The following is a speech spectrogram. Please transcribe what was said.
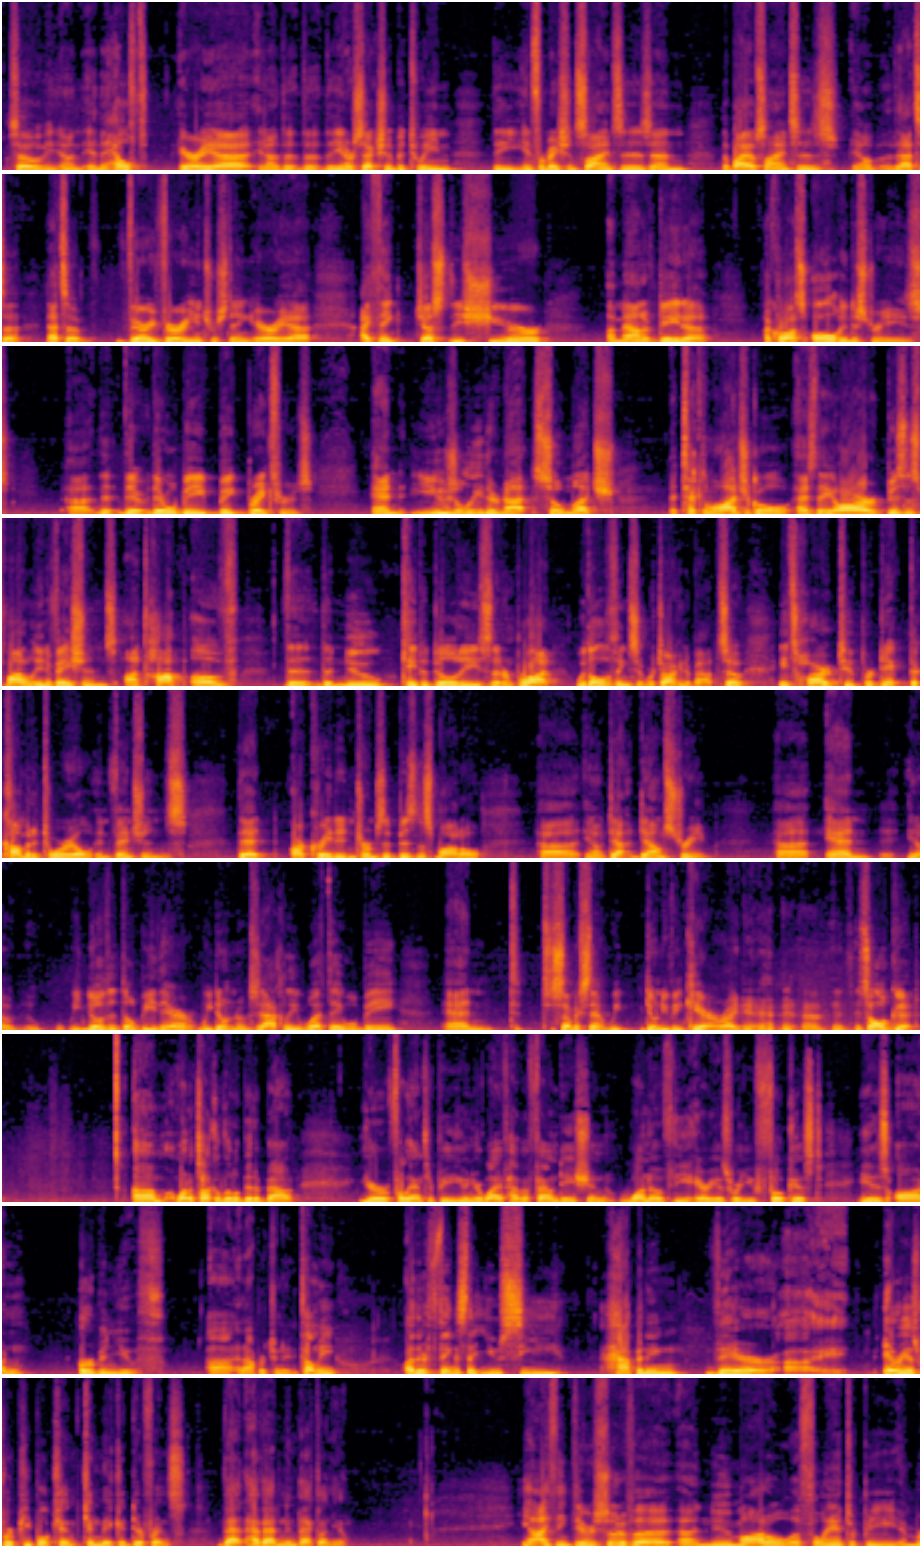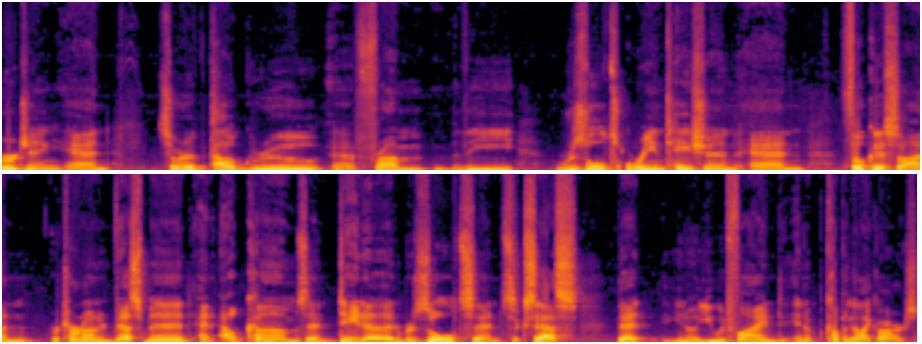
So, you know, in the health area, you know, the, the, the intersection between the information sciences and the biosciences, you know, that's a that's a very very interesting area. I think just the sheer amount of data across all industries, uh, th- there there will be big breakthroughs. And usually they're not so much technological as they are business model innovations on top of the, the new capabilities that are brought with all the things that we're talking about. So it's hard to predict the combinatorial inventions that are created in terms of business model, uh, you know, downstream. Uh, and you know, we know that they'll be there. We don't know exactly what they will be, and to, to some extent, we don't even care, right? it's all good. Um, I want to talk a little bit about your philanthropy. You and your wife have a foundation. One of the areas where you focused is on urban youth uh, and opportunity. Tell me, are there things that you see happening there, uh, areas where people can, can make a difference that have had an impact on you? Yeah, I think there's sort of a, a, new model of philanthropy emerging and sort of outgrew uh, from the results orientation and focus on return on investment and outcomes and data and results and success that you know you would find in a company like ours.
